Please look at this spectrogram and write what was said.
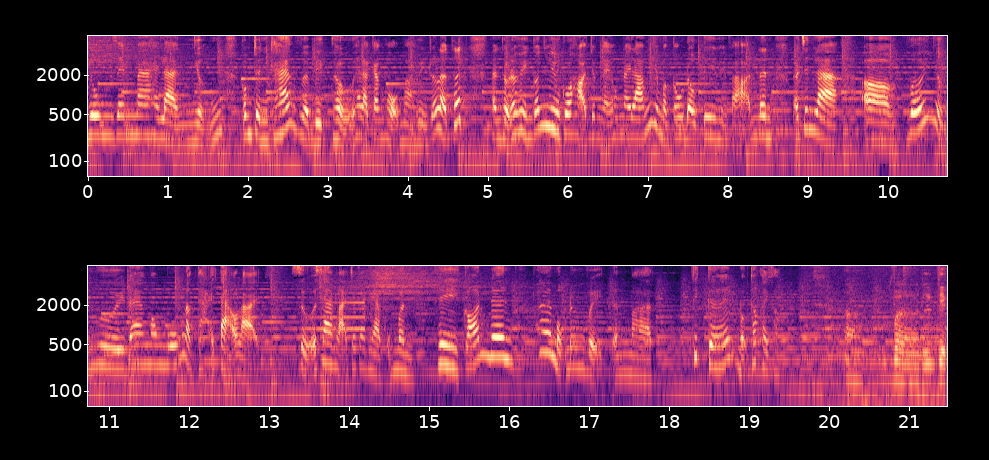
Dung, Gemma hay là những công trình khác về biệt thự hay là căn hộ mà Huyền rất là thích. Thành thử ra Huyền có nhiều câu hỏi trong ngày hôm nay lắm nhưng mà câu đầu tiên Huyền phải hỏi anh Linh đó chính là uh, với những người đang mong muốn là cải tạo lại sửa sang lại cho căn nhà của mình thì có nên thuê một đơn vị để mà thiết kế nội thất hay không? À, về việc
